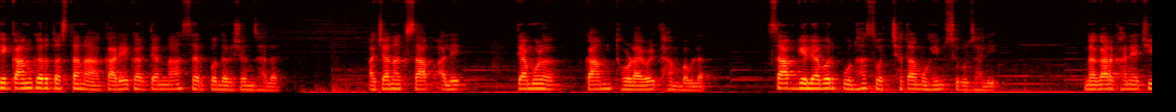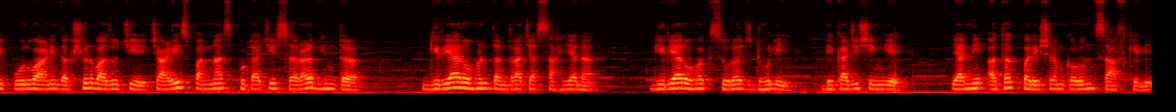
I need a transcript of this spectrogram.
हे काम करत असताना कार्यकर्त्यांना सर्पदर्शन झालं. अचानक साप आले. त्यामुळं काम थोडा वेळ थांबवलं. साप गेल्यावर पुन्हा स्वच्छता मोहीम सुरू झाली. नगारखान्याची पूर्व आणि दक्षिण बाजूची चाळीस पन्नास फुटाची सरळ भिंत गिर्यारोहण तंत्राच्या साह्यानं गिर्यारोहक सूरज ढोली भिकाजी शिंगे यांनी अथक परिश्रम करून साफ केली.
